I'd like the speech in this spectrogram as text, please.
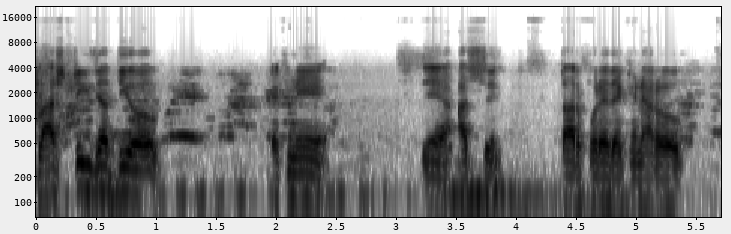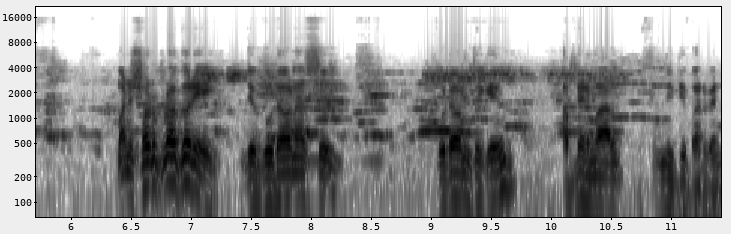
প্লাস্টিক জাতীয় এখানে আছে। তারপরে দেখেন আরও মানে সর্বপ্রকারে যে গোডাউন আছে, গোডাউন থেকে আপনার মাল নিতে পারবেন।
